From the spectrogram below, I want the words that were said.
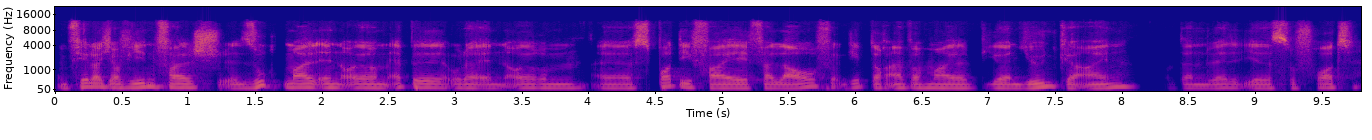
empfehle euch auf jeden Fall, sucht mal in eurem Apple oder in eurem äh, Spotify-Verlauf, gebt doch einfach mal Björn Jönke ein und dann werdet ihr das sofort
